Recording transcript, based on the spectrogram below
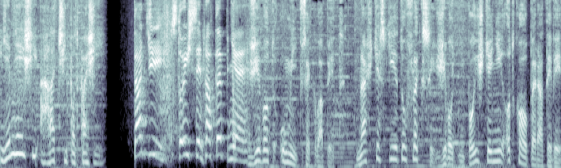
jemnější a hladší podpaží. Tati, stojíš si na tepně. Život umí překvapit. Naštěstí je tu Flexi, životní pojištění od kooperativy.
